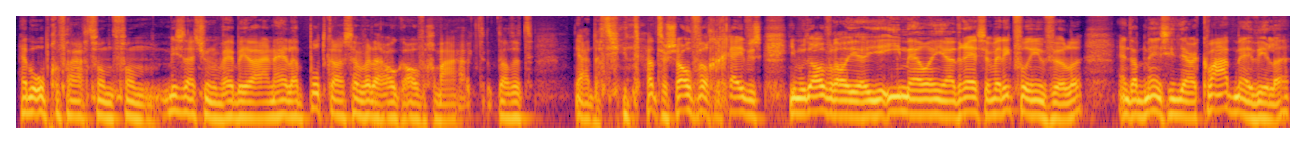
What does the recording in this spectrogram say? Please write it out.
hebben opgevraagd van, van misdaadjournalisten. We hebben daar een hele podcast hebben we daar ook over gemaakt. Dat het ja, dat, dat er zoveel gegevens. Je moet overal je, je e-mail en je adres en weet ik veel invullen. En dat mensen die daar kwaad mee willen,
